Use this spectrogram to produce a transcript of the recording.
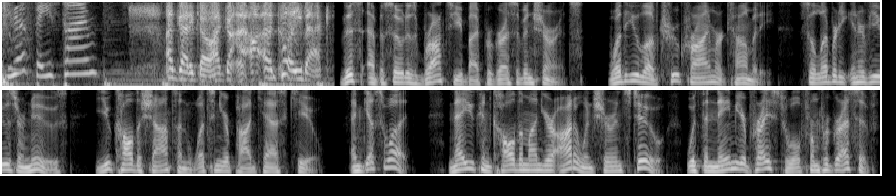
Do you have FaceTime? I gotta go. I got. I, I'll call you back. This episode is brought to you by Progressive Insurance. Whether you love true crime or comedy, celebrity interviews or news, you call the shots on what's in your podcast queue. And guess what? Now you can call them on your auto insurance too with the Name Your Price tool from Progressive.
